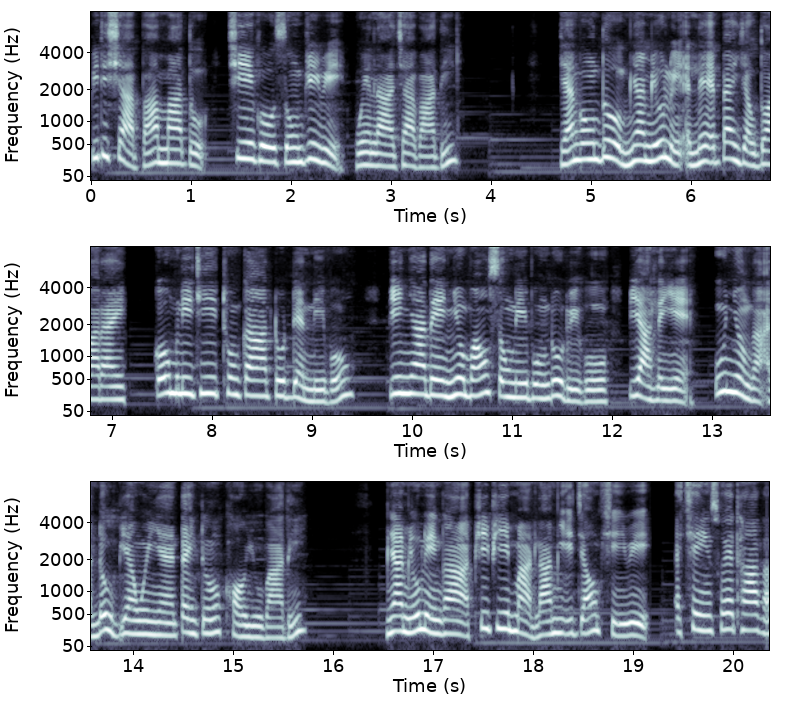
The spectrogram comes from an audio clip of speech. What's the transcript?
ပိဋိရှဘာမတို့ခြေကိုစုံပြည့်၍ဝင်လာကြပါသည်ရန်ကုန်သို့မြမျိုးလွင်အလဲအပတ်ရောက်သွားတိုင်းကုမ္ပဏီကြီးထွန်းကားတိုးတက်နေပုံပညာတဲ့ညွန့်ပေါင်းစုံနေပုံတို့တွေကိုပြလျက်ဥညွန့်ကအလုတ်ပြန်ဝင်ရန်တိုက်တွန်းခေါ်ယူပါသည် မြမျိုးလင်ကဖြည်းဖြည်းမှလာမည်အကြောင်းဖြေ၍အချိန်ဆွဲထားက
